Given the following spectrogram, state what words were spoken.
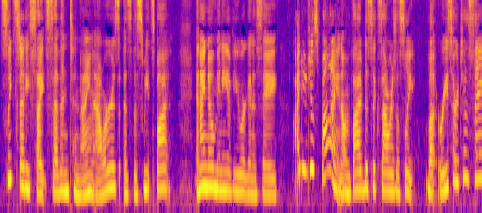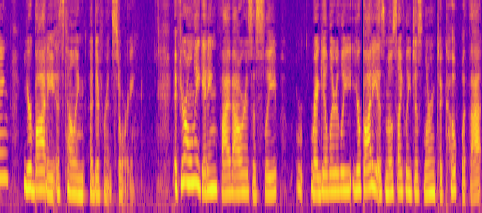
Sleep studies cite seven to nine hours as the sweet spot, and I know many of you are going to say, I do just fine on five to six hours of sleep, but research is saying your body is telling a different story. If you're only getting five hours of sleep regularly, your body is most likely just learned to cope with that,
